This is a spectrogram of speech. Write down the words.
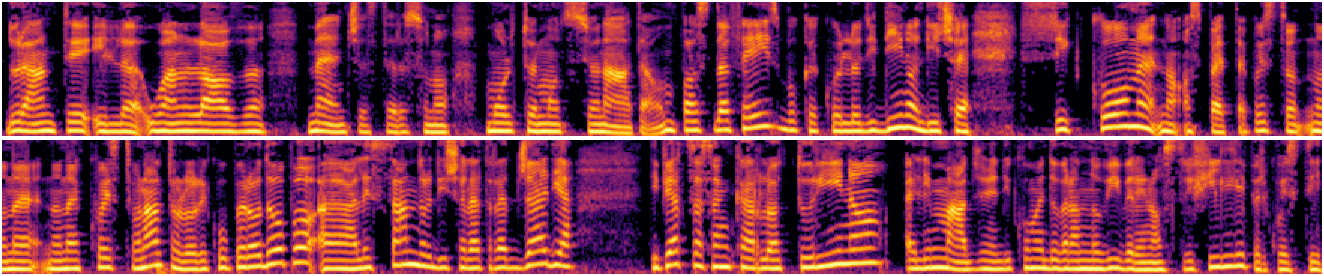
durante il One Love Manchester. Sono molto emozionata. Un post da Facebook è quello di Dino, dice siccome... No, aspetta, questo non è, non è questo, un altro lo recupero dopo. Eh, Alessandro dice la tragedia di Piazza San Carlo a Torino è l'immagine di come dovranno vivere i nostri figli per questi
